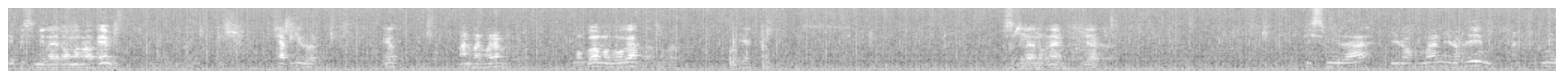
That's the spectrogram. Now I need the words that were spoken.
Ini Bismillahirrahmanirrahim. siapa iki, Lur? Yuk, manpan bareng. Monggo, monggo, monggo. Yuk. Bismillahirrahmanirrahim. Ya. Bismillahirrahmanirrahim. Ini.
